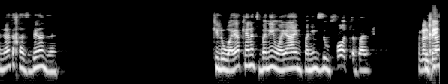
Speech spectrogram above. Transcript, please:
אני לא יודעת איך להסביר את זה. כאילו, הוא היה כן עצבני, הוא היה עם פנים זעופות, אבל אבל בין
